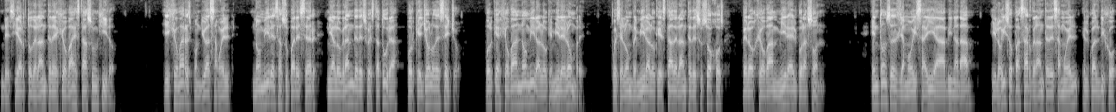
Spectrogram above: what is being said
De cierto delante de Jehová estás ungido. Y Jehová respondió a Samuel, No mires a su parecer ni a lo grande de su estatura, porque yo lo desecho. Porque Jehová no mira lo que mira el hombre, pues el hombre mira lo que está delante de sus ojos, pero Jehová mira el corazón. Entonces llamó Isaí a Abinadab, y lo hizo pasar delante de Samuel, el cual dijo,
